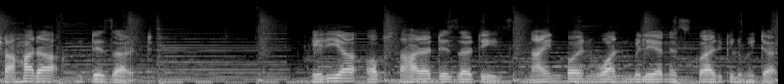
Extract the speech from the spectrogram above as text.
Sahara Desert Area of Sahara Desert is 9.1 million square kilometer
